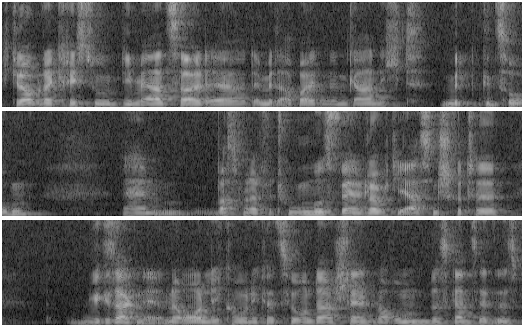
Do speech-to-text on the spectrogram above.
ich glaube, da kriegst du die Mehrzahl der, der Mitarbeitenden gar nicht mitgezogen. Ähm, was man dafür tun muss, wären, glaube ich, die ersten Schritte, wie gesagt, eine, eine ordentliche Kommunikation darstellen, warum das Ganze jetzt ist,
